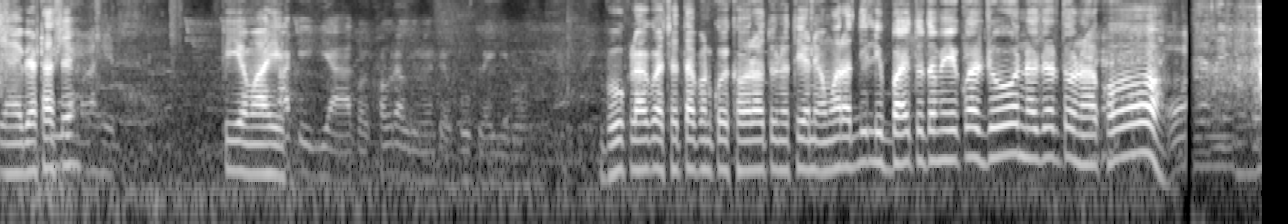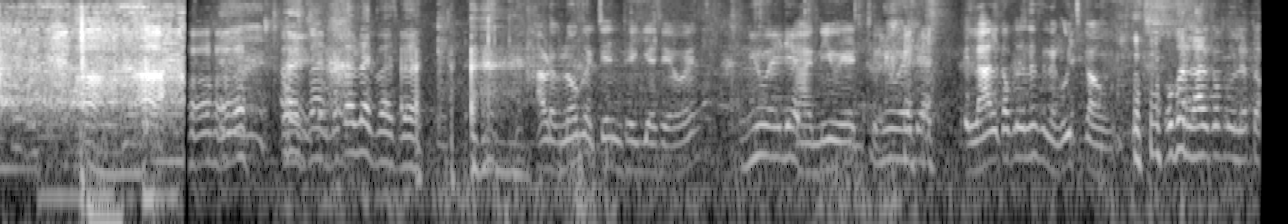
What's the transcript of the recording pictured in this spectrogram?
ત્યાં બેઠા છે. પીએમ આહિર થાકી ગયા કોઈ ખવડાવતું નથી ભૂખ લાગી બહુ. ભૂખ લાગવા છતાં પણ કોઈ ખવડાવતું નથી. અને અમારા દિલીપભાઈ તો તમે એકવાર જોવો નજર તો નાખો. આપણે બ્લોગર ચેન્જ થઈ ગયા છે હવે. ન્યુ હા ન્યુ એડ છે. લાલ કપડું નથી ને ગુચકાવું. ઉપર લાલ કપડું લેતો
